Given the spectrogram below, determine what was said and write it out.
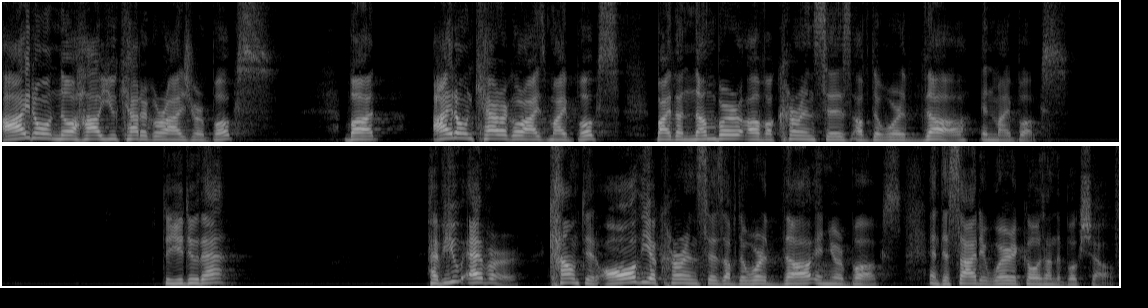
I don't know how you categorize your books. But I don't categorize my books by the number of occurrences of the word the in my books. Do you do that? Have you ever counted all the occurrences of the word the in your books and decided where it goes on the bookshelf?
